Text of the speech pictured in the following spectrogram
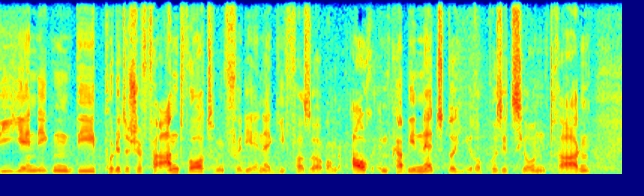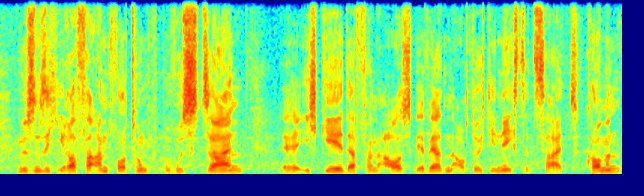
Diejenigen, die politische Verantwortung für die Energieversorgung auch im Kabinett durch ihre Positionen tragen, müssen sich ihrer Verantwortung bewusst sein. Äh, ich gehe davon aus, wir werden auch durch die nächste Zeit kommen.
